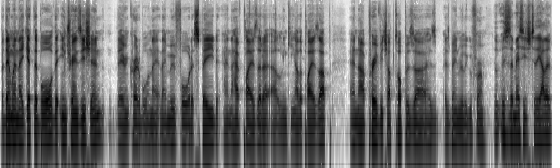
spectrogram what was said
but then when they get the ball, they're in transition, they're incredible, and they, they move forward at speed, and they have players that are, are linking other players up. And uh, up top has, uh, has has been really good for him. Look, this is a message to the other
